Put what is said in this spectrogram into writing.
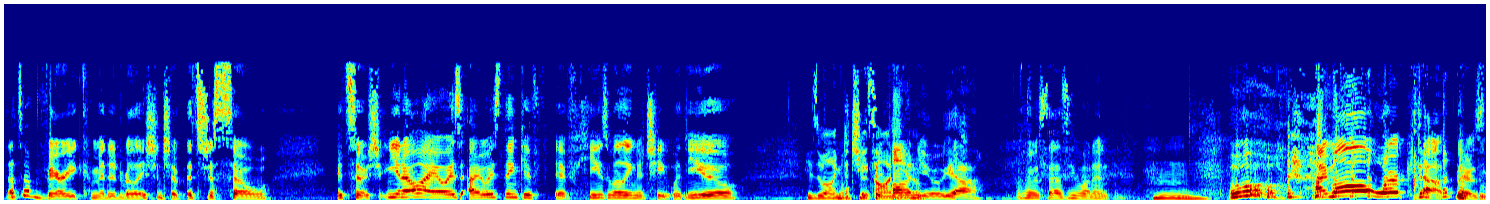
that's a very committed relationship. It's just so it's so you know, I always I always think if if he's willing to cheat with you, he's willing to cheat Is he on, you. yeah. Who says he wouldn't? Oh, I'm all worked up. There's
